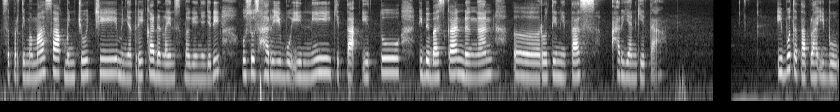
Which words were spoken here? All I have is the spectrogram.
seperti memasak, mencuci, menyetrika dan lain sebagainya. Jadi khusus hari ibu ini kita itu dibebaskan dengan e, rutinitas harian kita. Ibu tetaplah ibu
